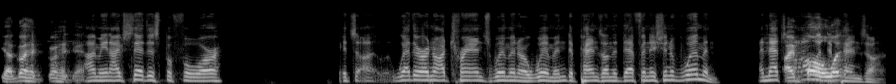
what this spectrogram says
Yeah, go ahead. Go ahead, Dan. I mean, I've said this before. It's uh, whether or not trans women are women depends on the definition of women, and that's all Paul, it depends what, on.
